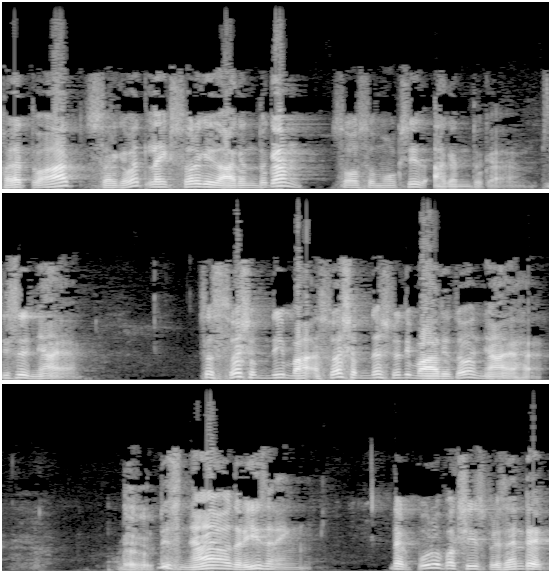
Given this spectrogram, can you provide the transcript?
Phalatvat Swargavat, like Swarga is agantukam, so also moksha is agantuka. This is nyaya. स्वशब्दी स्वशब्द श्रुति बाधित न्याय। है दिस न्याय ऑफ़ द रीजनिंग दैट पूर्व पक्षी is presented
